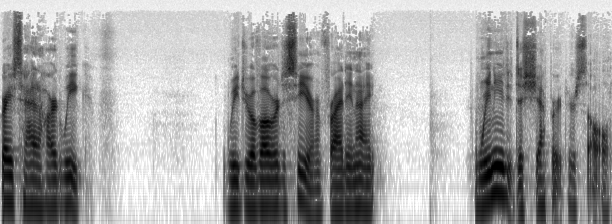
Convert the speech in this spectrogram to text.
Grace had a hard week. We drove over to see her on Friday night. We needed to shepherd her soul.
